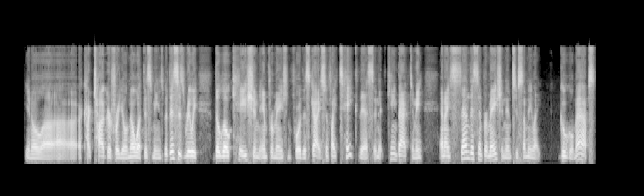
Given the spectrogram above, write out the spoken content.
you know, uh, a cartographer, you'll know what this means. But this is really the location information for this guy. So if I take this and it came back to me, and I send this information into something like Google Maps,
